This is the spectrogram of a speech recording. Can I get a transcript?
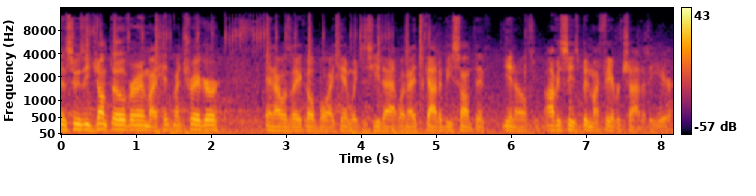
As soon as he jumped over him, I hit my trigger and I was like, oh boy, I can't wait to see that one. It's got to be something. You know, obviously it's been my favorite shot of the year.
